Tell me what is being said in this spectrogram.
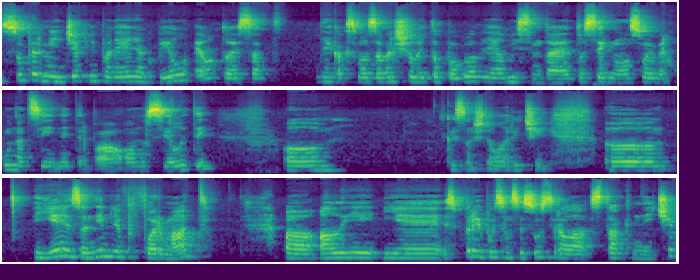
super mi je džepni ponedjeljak bil, evo to je sad nekak smo završili to poglavlje, ali mislim da je dosegnulo svoj vrhunac i ne treba ono siliti. Um, kaj sam štela reći? Um, je zanimljiv format, a, ali je, prvi put sam se susrela s tak ničim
